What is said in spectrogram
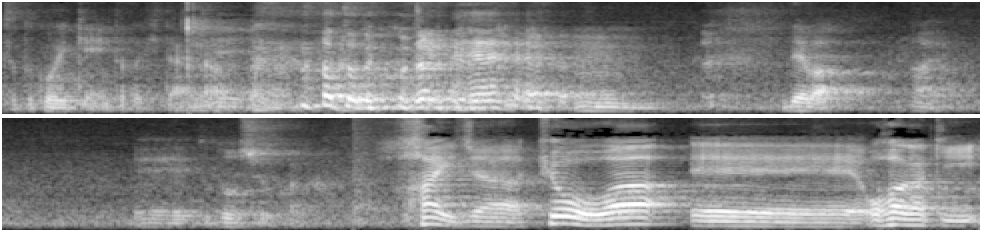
ちょっとご意見いただきたいなと、後で怒られる。うん、では。はいえー、とどうしようかな。はいじゃあ今日は、えーおはがき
